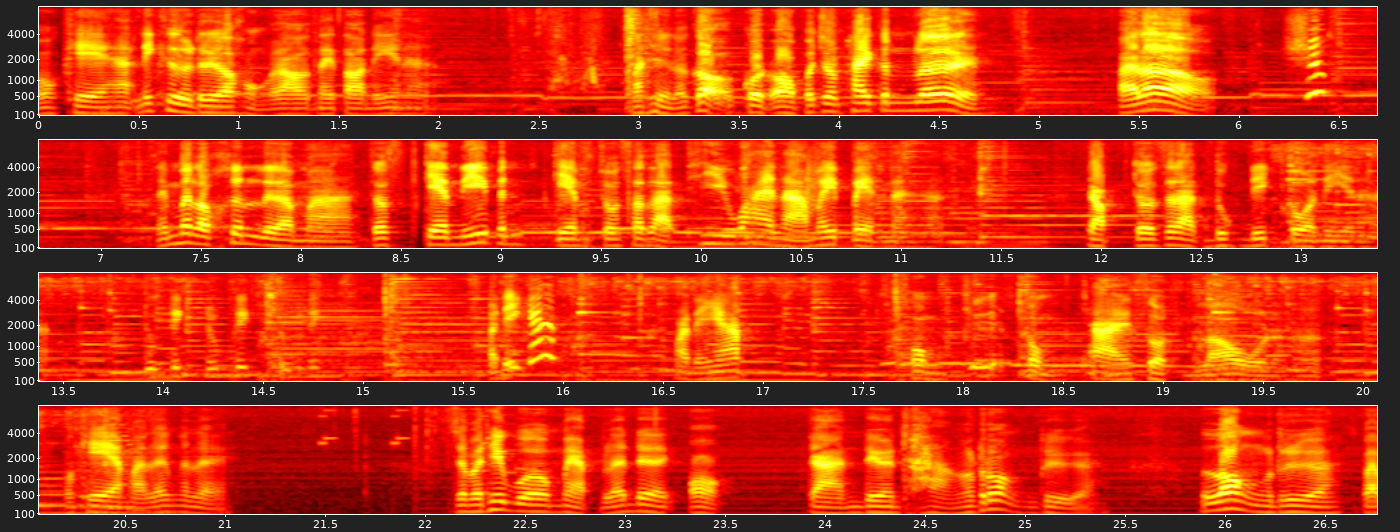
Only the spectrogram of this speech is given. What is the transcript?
โอเคฮะ นี่คือเรือของเราในตอนนี้นะมาถึงแล้วก็กดออกไปจนภัยกันเลย ไปแล้วชึบในเมื่อเราขึ้นเรือมาจเกมนี้เป็นเกมโจรสลัดที่ว่ายน้ำไม่เป็นนะฮะ กับโจรสลัดดุกดิกตัวนี้นะฮะดุกดิกดุกดิกดุกดิกสวัสดีครับสวัสดีครับ ผมชื่อสมชายสดเล่านะฮะ โอเค มาเริ่มกันเลย จะไปที่ World Map และเดินออกการเดินทางร่องเรือ ล่องเรือไป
